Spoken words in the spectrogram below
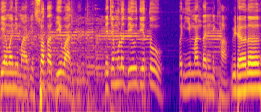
देवानी मारले. स्वतः देव आले. त्याच्यामुळं देव देतो पण इमानदारीने खा. विढवलं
